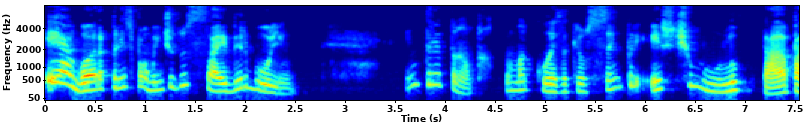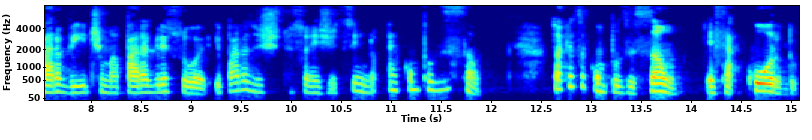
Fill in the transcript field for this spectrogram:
e agora principalmente do cyberbullying. Entretanto, uma coisa que eu sempre estimulo, tá, para a vítima, para agressor e para as instituições de ensino é composição. Só que essa composição, esse acordo,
